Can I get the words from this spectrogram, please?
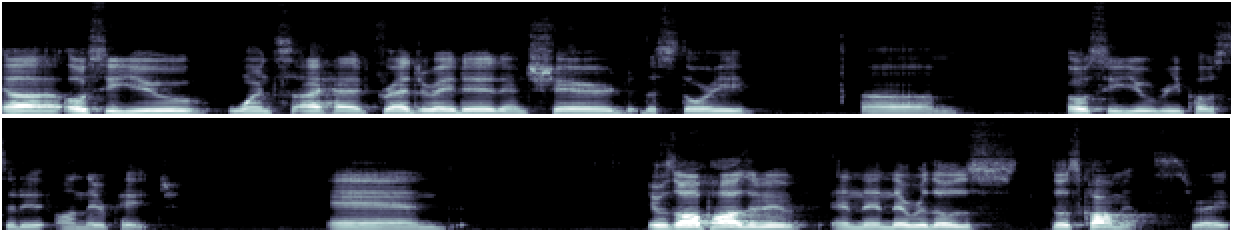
Uh, OCU, once I had graduated and shared the story, um, OCU reposted it on their page. And it was all positive, and then there were those those comments, right?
